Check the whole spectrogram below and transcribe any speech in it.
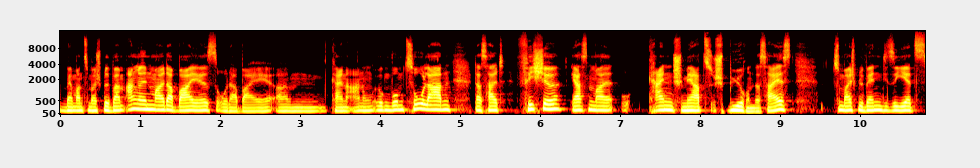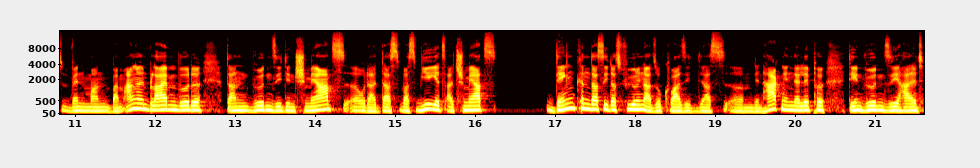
wenn man zum Beispiel beim Angeln mal dabei ist oder bei, ähm, keine Ahnung, irgendwo im Zooladen, dass halt Fische erstmal keinen Schmerz spüren. Das heißt, zum Beispiel, wenn diese jetzt, wenn man beim Angeln bleiben würde, dann würden sie den Schmerz äh, oder das, was wir jetzt als Schmerz denken, dass sie das fühlen, also quasi das, ähm, den Haken in der Lippe, den würden sie halt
